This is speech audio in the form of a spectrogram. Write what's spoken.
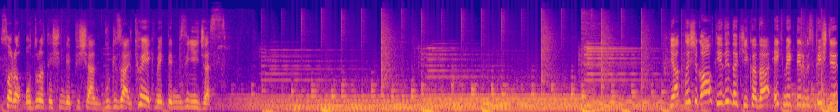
Sonra odun ateşinde pişen bu güzel köy ekmeklerimizi yiyeceğiz. Yaklaşık 6-7 dakikada ekmeklerimiz pişti.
